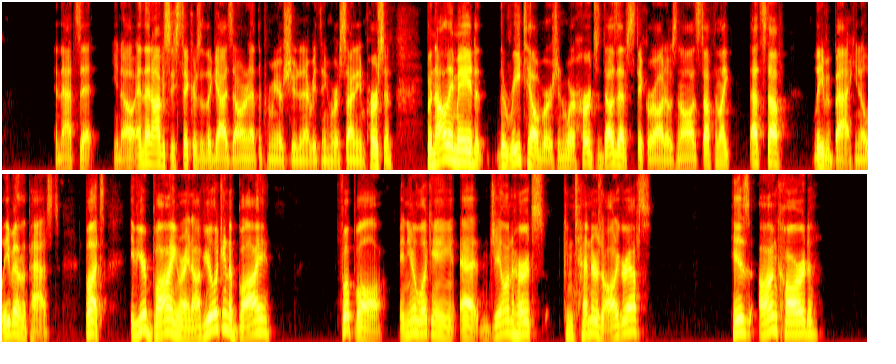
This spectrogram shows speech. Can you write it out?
and that's it. You know, and then obviously stickers of the guys that aren't at the premiere shoot and everything who are signing in person. But now they made the retail version where Hurts does have sticker autos and all that stuff. And like that stuff, leave it back, you know, leave it in the past. But if you're buying right now, if you're looking to buy football and you're looking at Jalen Hurts contenders autographs, his on card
